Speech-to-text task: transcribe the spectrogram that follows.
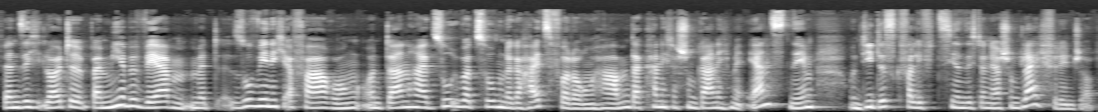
wenn sich Leute bei mir bewerben mit so wenig Erfahrung und dann halt so überzogene Gehaltsforderungen haben, da kann ich das schon gar nicht mehr ernst nehmen und die disqualifizieren sich dann ja schon gleich für den Job.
